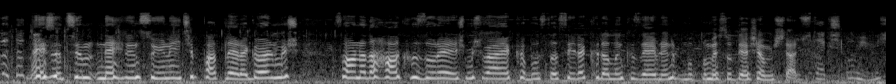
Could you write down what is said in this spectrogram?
Neyse tüm nehrin suyunu içip patlayarak ölmüş. Sonra da halk huzura erişmiş ve ayakkabı ustasıyla kralın kızı evlenip mutlu mesut yaşamışlar. Usta yakışıklı mıymış?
